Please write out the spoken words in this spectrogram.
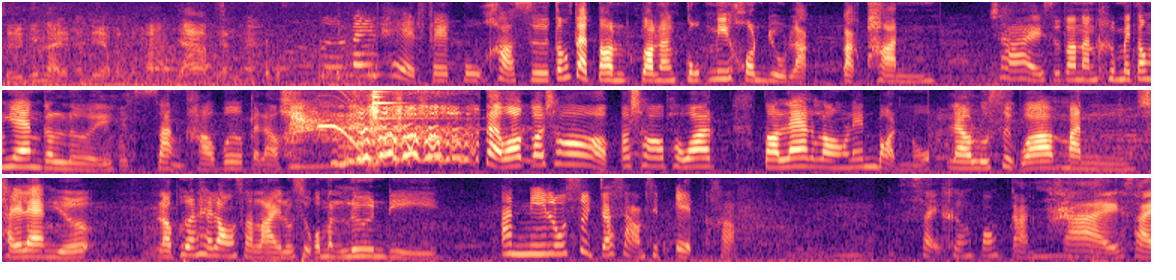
ซื้อที่ไหนครับเนี่ยมันหายากกันนะ ซื้อในเพจ Facebook ค่ะ ซื้อตั้งแต่ตอนตอนนั้นกรุ๊ปมีคนอยู่หลักหลักพัน ใช่ซื้อตอนนั้นคือไม่ต้องแย่งกันเลย สั่งคาเวอร์ไปแล้วค่ะ แต่ว่าก็ชอบก็ชอบเพราะว่าตอนแรกลองเล่นบอร์ดนก แล้วรู้สึกว่ามันใช้แรงเยอะ แล้วเพื่อนให้ลองสไลด์รู้สึกว่ามันลื่นดี อันนี้รู้สึกจะ 31 ค่ะ ใส่เครื่องป้องกัน ใช่ใส่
